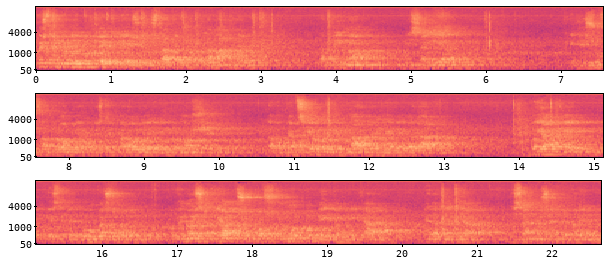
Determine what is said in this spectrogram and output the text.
Queste due letture che sono state proclamate, la prima Isaia, che Gesù fa proprio queste parole e riconosce la vocazione che il Padre gli aveva dato, poi anche queste del buon pastore, come noi sappiamo si possono molto bene applicare nella vita di San Giuseppe Marello.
